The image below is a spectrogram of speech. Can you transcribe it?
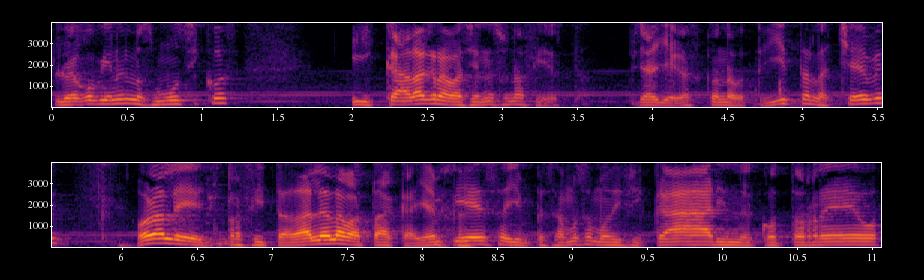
Luego vienen los músicos y cada grabación es una fiesta. Ya llegas con la botellita, la cheve. Órale, Rafita, dale a la bataca. Ya empieza y empezamos a modificar y en el cotorreo.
